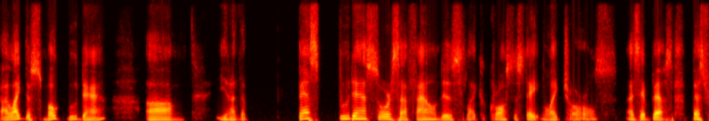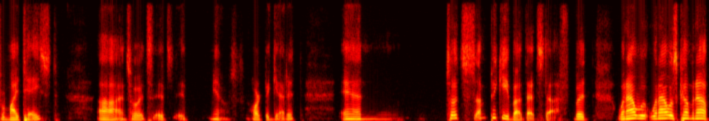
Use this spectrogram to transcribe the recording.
I like the smoked boudin. Um, you know, the best boudin source I found is like across the state in Lake Charles. I say best, best for my taste, uh, and so it's it's it you know hard to get it, and so it's I'm picky about that stuff. But when I w- when I was coming up,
